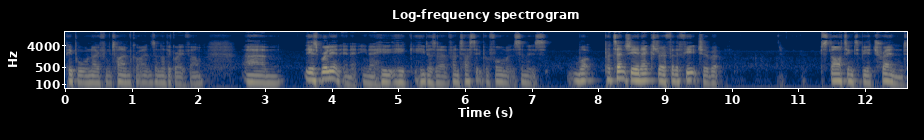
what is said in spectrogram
people will know from Time Crimes, another great film, um, is brilliant in it. You know, he he he does a fantastic performance, and it's what potentially an extra for the future, but starting to be a trend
